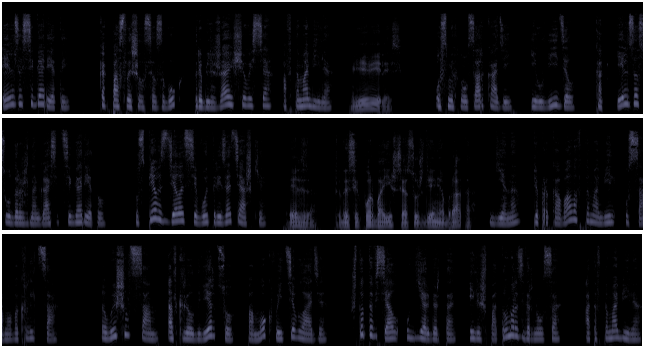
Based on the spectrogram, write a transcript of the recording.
Эльза с сигаретой, как послышался звук приближающегося автомобиля. «Явились», — усмехнулся Аркадий и увидел, как Эльза судорожно гасит сигарету, успев сделать всего три затяжки. «Эльза, ты до сих пор боишься осуждения брата?» Гена припарковал автомобиль у самого крыльца. Вышел сам, открыл дверцу, помог выйти Владе. Что-то взял у Герберта и лишь потом развернулся от автомобиля.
